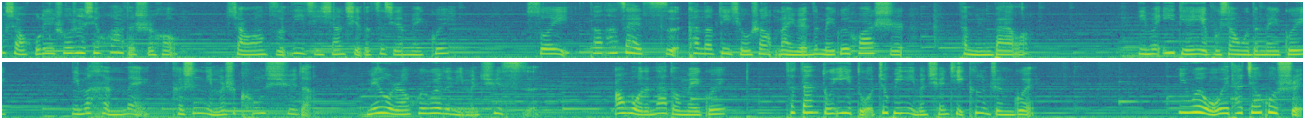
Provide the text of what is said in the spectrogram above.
当小狐狸说这些话的时候，小王子立即想起了自己的玫瑰。所以，当他再次看到地球上满园的玫瑰花时，他明白了：你们一点也不像我的玫瑰。你们很美，可是你们是空虚的，没有人会为了你们去死。而我的那朵玫瑰，它单独一朵就比你们全体更珍贵，因为我为它浇过水，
